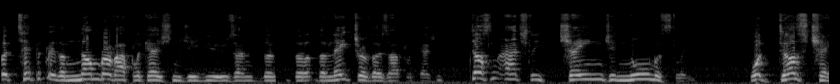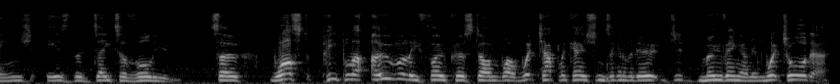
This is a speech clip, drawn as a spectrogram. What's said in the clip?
but typically the number of applications you use and the, the, the nature of those applications doesn't actually change enormously. What does change is the data volume. So whilst people are overly focused on, well, which applications are going to be do, moving and in which order,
